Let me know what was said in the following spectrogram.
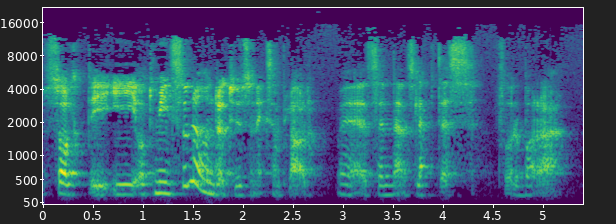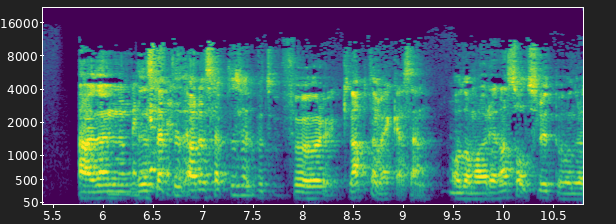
sålt i, i åtminstone 100 000 exemplar eh, sedan den släpptes för bara... Ja, den, den, släpptes, ja, den släpptes för, knappt en vecka sedan. Och de har redan sålt slut på 100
